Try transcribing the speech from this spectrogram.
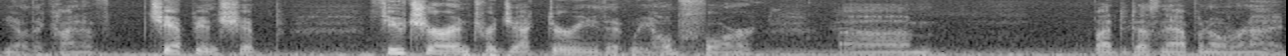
you know the kind of championship future and trajectory that we hope for um, but it doesn't happen overnight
